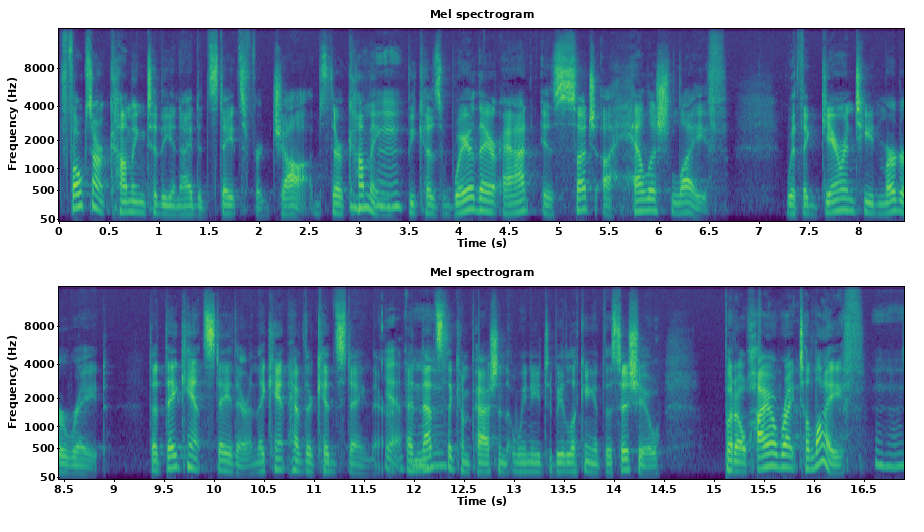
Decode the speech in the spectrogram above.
folks aren't coming to the United States for jobs. They're coming mm-hmm. because where they're at is such a hellish life with a guaranteed murder rate that they can't stay there and they can't have their kids staying there. Yeah. And that's mm-hmm. the compassion that we need to be looking at this issue. But Ohio Right to Life mm-hmm.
